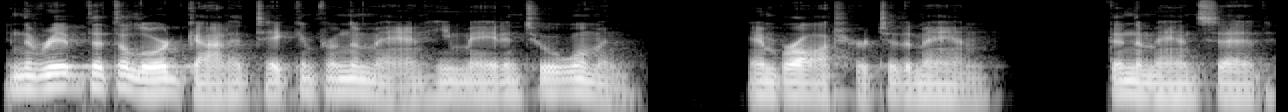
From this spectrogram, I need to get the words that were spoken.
And the rib that the Lord God had taken from the man he made into a woman, and brought her to the man. Then the man said,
